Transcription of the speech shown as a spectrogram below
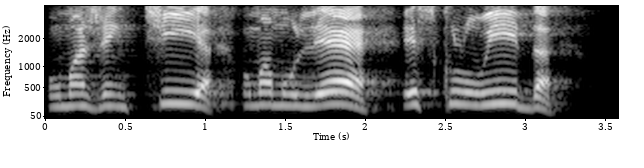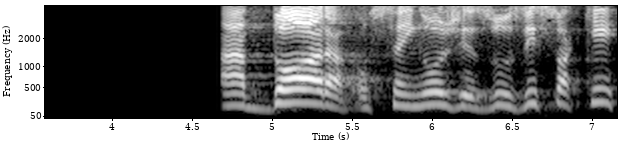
Uma gentia, uma mulher excluída, adora o Senhor Jesus. Isso aqui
